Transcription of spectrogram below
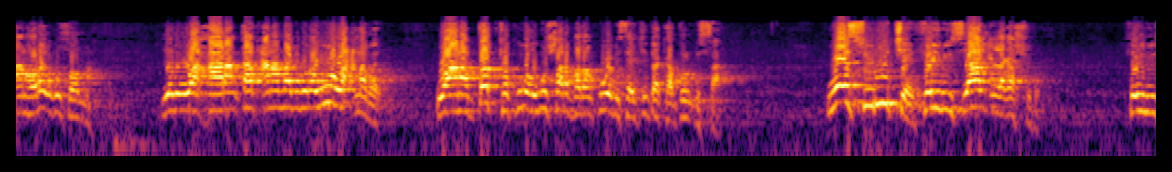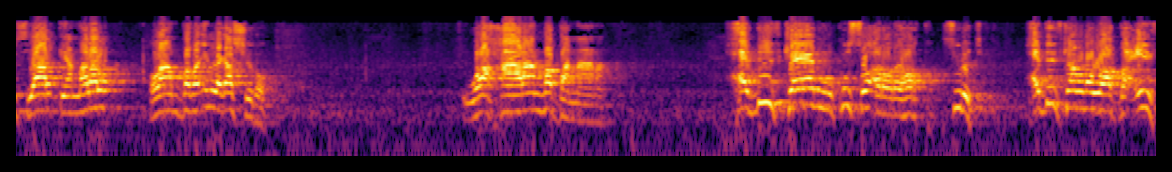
aan horay ugu soo nahay iyadu waa xaaraan qadcana nabiguna wuu lacnaday waana dadka kuwa ugu shar badan kuwa masaajida ka dul dhisa wasuruja faynuusyaal in laga shido. Faynuusyaal iyo nalal laambada in laga shido. Waa xaaraan ma banaana xadiidkanuu ku soo arooray horta surajka xadiidkanuna waa daciif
